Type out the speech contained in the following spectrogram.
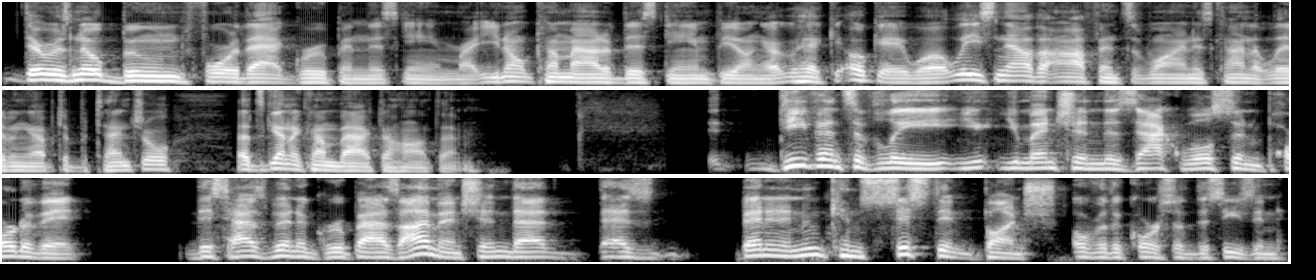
there was no boon for that group in this game, right? You don't come out of this game feeling like, okay, okay, well, at least now the offensive line is kind of living up to potential. That's going to come back to haunt them. Defensively, you, you mentioned the Zach Wilson part of it this has been a group, as I mentioned, that has been an inconsistent bunch over the course of the season.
